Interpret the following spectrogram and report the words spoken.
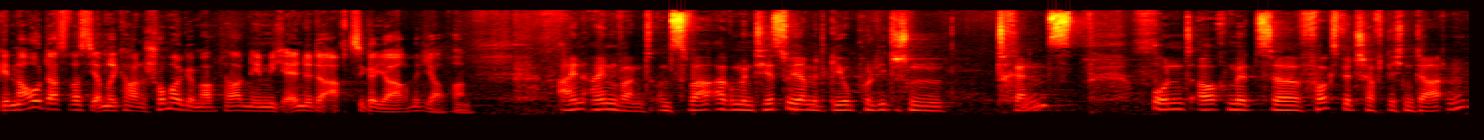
Genau das, was die Amerikaner schon mal gemacht haben, nämlich Ende der 80er Jahre mit Japan. Ein Einwand. Und zwar argumentierst du ja mit geopolitischen Trends und auch mit äh, volkswirtschaftlichen Daten.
